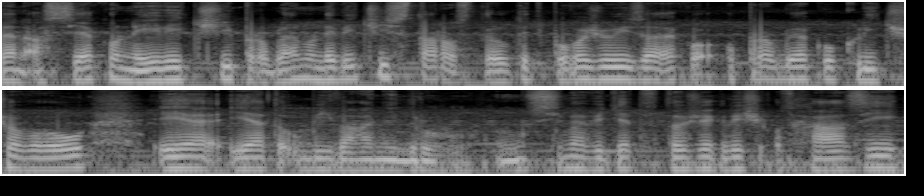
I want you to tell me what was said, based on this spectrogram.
ten asi jako největší problém, největší starost, kterou teď považuji za jako opravdu jako klíčovou, je, je to ubývání druhů. Musíme vidět to, že když odchází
